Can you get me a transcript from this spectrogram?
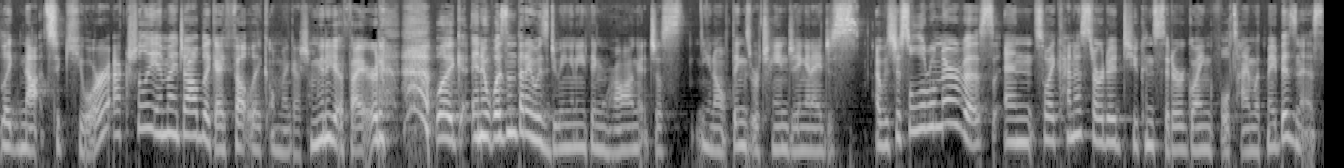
like not secure actually in my job. Like I felt like, oh my gosh, I'm gonna get fired. like, and it wasn't that I was doing anything wrong. It just, you know, things were changing and I just, I was just a little nervous. And so I kind of started to consider going full time with my business.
